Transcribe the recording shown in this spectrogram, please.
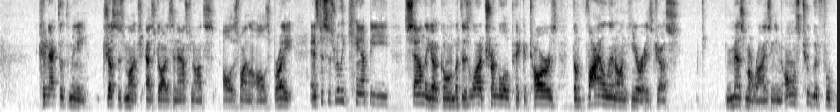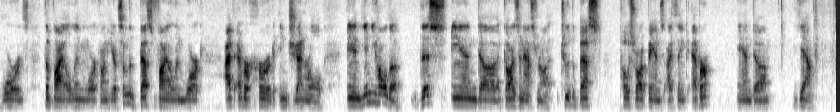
connect with me just as much as God is an Astronaut's All is Violent, All is Bright. and it's just this really campy sound they got going. But there's a lot of tremolo pick guitars. The violin on here is just mesmerizing and almost too good for words. The violin work on here, it's some of the best violin work I've ever heard in general. And Yndi Halda, this and uh, God is an Astronaut, two of the best post rock bands I think ever. And uh, yeah,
